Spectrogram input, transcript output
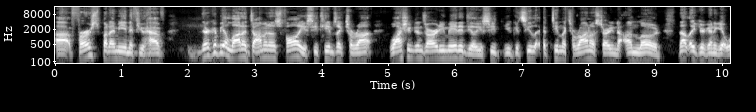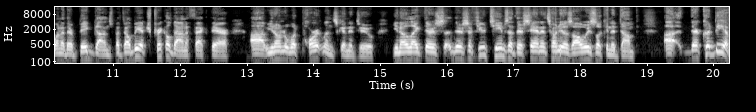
uh, first. But I mean, if you have there could be a lot of dominoes fall. You see teams like Toronto, Washington's already made a deal. You see, you could see a team like Toronto starting to unload. Not like you're going to get one of their big guns, but there'll be a trickle down effect there. Uh, you don't know what Portland's going to do. You know, like there's there's a few teams that their San Antonio is always looking to dump. Uh, there could be a,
